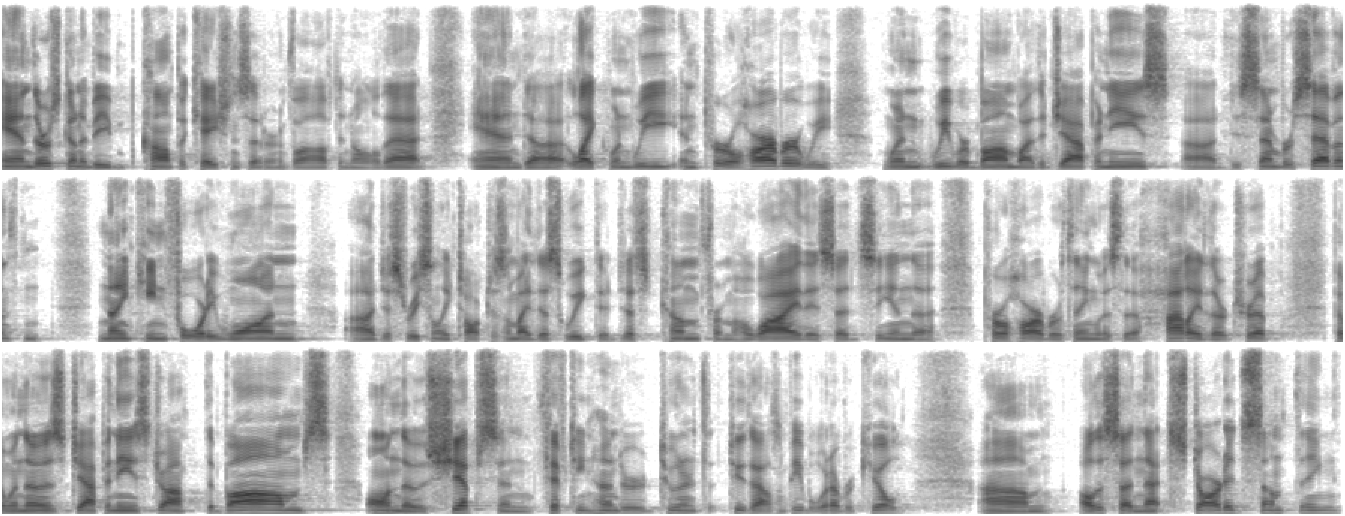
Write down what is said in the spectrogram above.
and there's going to be complications that are involved in all that. And uh, like when we in Pearl Harbor, we when we were bombed by the Japanese, uh, December seventh, nineteen forty one. Uh, just recently talked to somebody this week that just come from Hawaii. They said seeing the Pearl Harbor thing was the highlight of their trip. But when those Japanese dropped the bombs on those ships and 1,500, 200, 2,000 people, whatever, killed, um, all of a sudden that started something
